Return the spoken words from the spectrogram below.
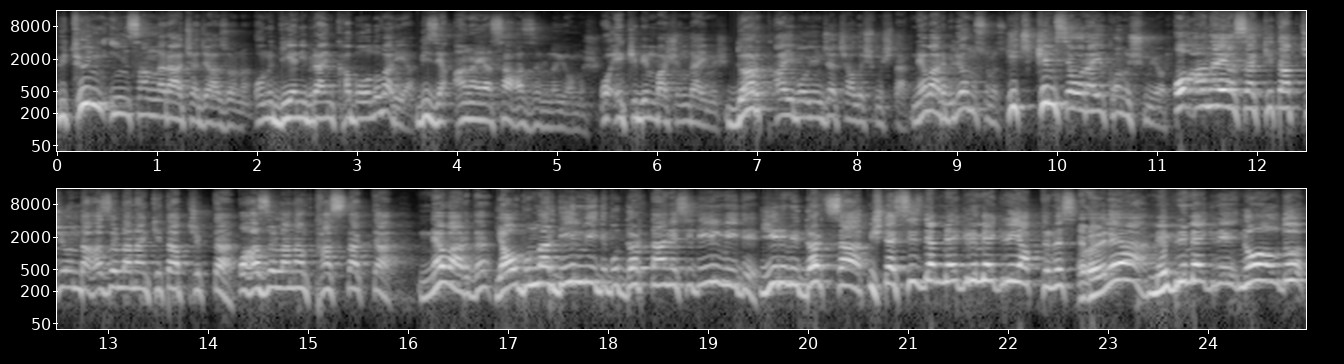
Bütün insanlara açacağız onu. Onu diyen İbrahim Kaboğlu var ya bize anayasa hazırlıyormuş. O ekibin başındaymış. 4 ay boyunca çalışmışlar. Ne var biliyor musunuz? Hiç kimse orayı konuşmuyor. O anayasa kitapçığında hazırlanan kitapçıkta, o hazırlanan taslakta ne vardı? Ya bunlar değil miydi? Bu dört tanesi değil miydi? 24 saat. İşte siz de megri megri yaptınız. E öyle ya. Megri megri ne oldu?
